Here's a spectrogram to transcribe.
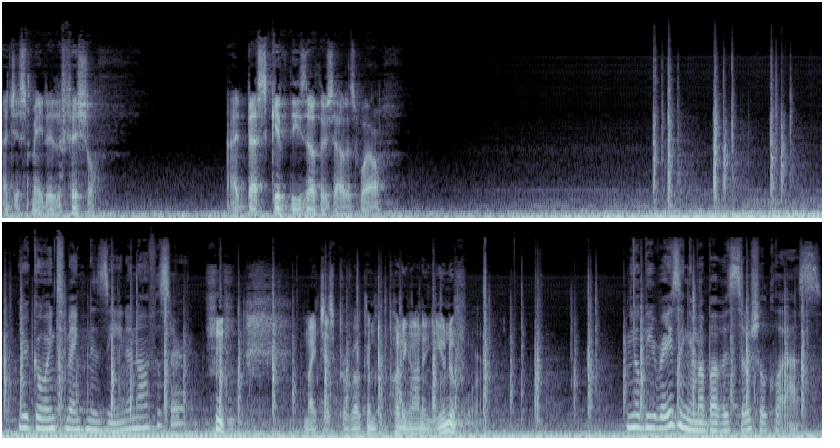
I just made it official. I'd best give these others out as well. You're going to make Nazim an officer? Might just provoke him to putting on a uniform. You'll be raising him above his social class.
